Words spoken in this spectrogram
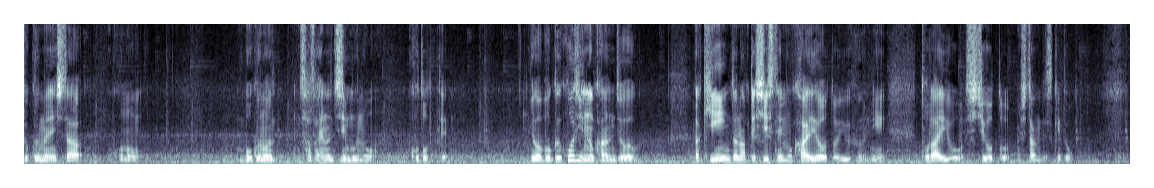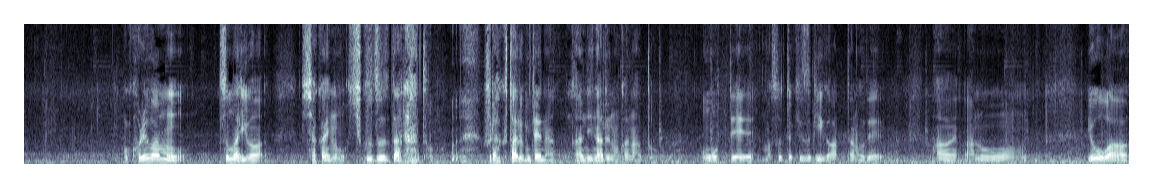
直面したこの僕の些細な事務のことって。要は僕個人の感情が起因となってシステムを変えようというふうにトライをしようとしたんですけどこれはもうつまりは社会の縮図だなと。フラクタルみたいな感じになるのかなと思って、まあ、そういった気づきがあったので、はいあのー、要は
